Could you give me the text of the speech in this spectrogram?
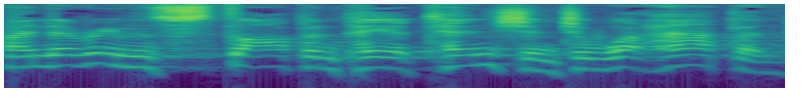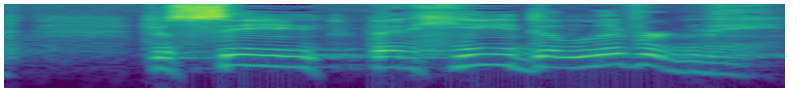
I never even stop and pay attention to what happened to see that He delivered me.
